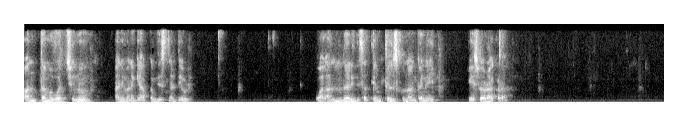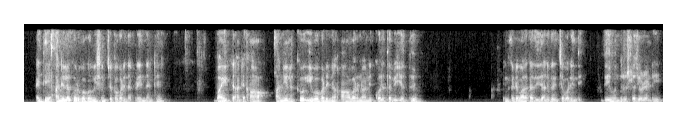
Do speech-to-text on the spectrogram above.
అంతము వచ్చును అని మన జ్ఞాపకం చేస్తున్నాడు దేవుడు. వాళ్ళందరిది సత్యం తెలుసుకున్నాకనే ఈశ్వరు అక్కడ. అయితే అనిల కొరకు ఒక విషయం చెప్పబడింది. అక్కడ ఏంటంటే బయట అంటే ఆ అనిలకు ఇవ్వబడిన ఆవరణాన్ని కొలత వేయద్దు. ఎందుకంటే వాళ్ళకి అది అనుగ్రహించబడింది. దేవుని దృష్టిలో చూడండి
